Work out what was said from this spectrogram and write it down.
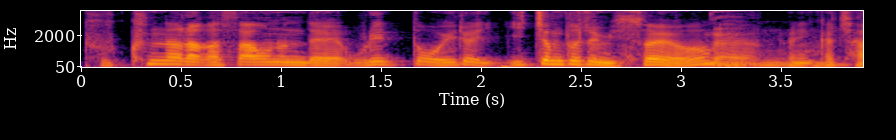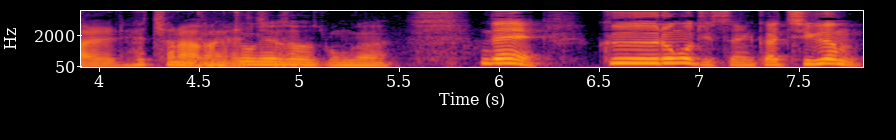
두 큰 나라가 싸우는데 우리 또 오히려 이점도 좀 있어요. 네. 그러니까 잘 헤쳐나가야죠. 양쪽에서 뭔가 근데 그런 것도 있어요. 그러니까 지금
